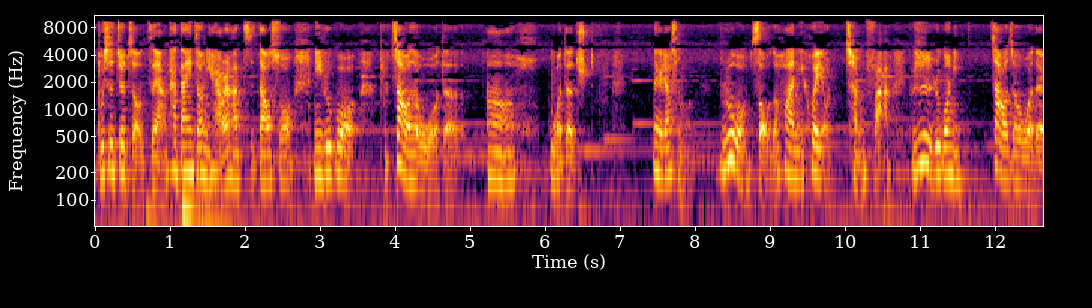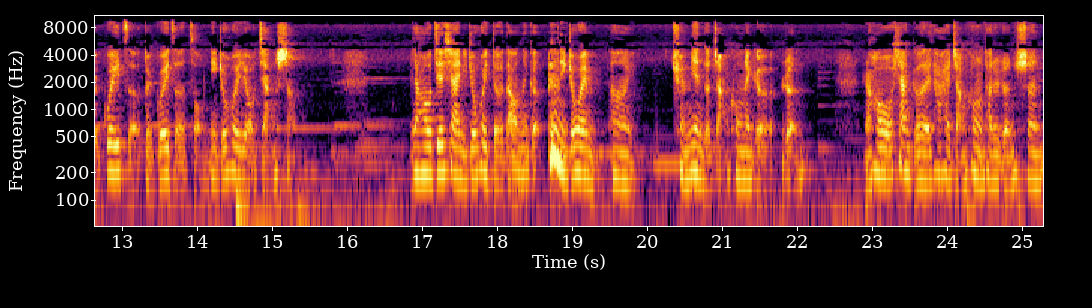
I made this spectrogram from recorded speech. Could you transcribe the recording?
不是就走这样？他答应之后，你还要让他知道说，你如果不照着我的。嗯、我的那个叫什么？如果走的话，你会有惩罚。可是如果你照着我的规则，对规则走，你就会有奖赏。然后接下来你就会得到那个，你就会嗯、全面的掌控那个人。然后像格雷，他还掌控了他的人生，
